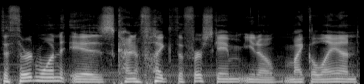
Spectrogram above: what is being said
The third one is kind of like the first game. You know, Michael Land.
